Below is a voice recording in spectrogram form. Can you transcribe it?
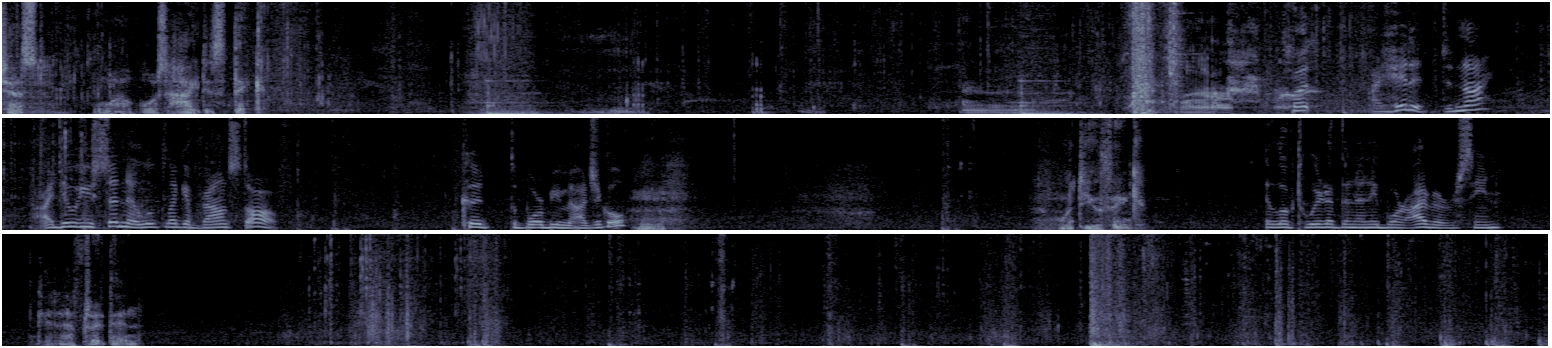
chest. Wild boar's hide is thick. But I hit it, didn't I? I did what you said and it looked like it bounced off. Could the boar be magical? What do you think? It looked weirder than any boar I've ever seen. Get after it then.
